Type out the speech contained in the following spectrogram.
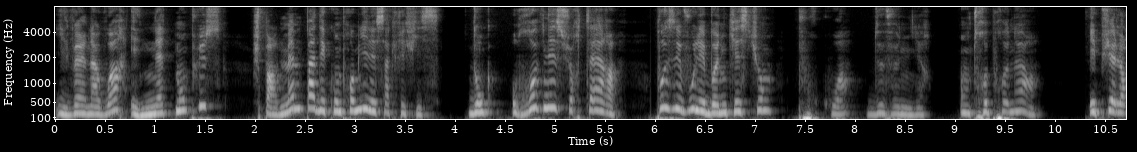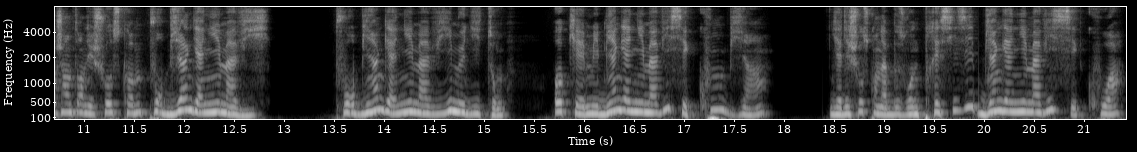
il va y en avoir et nettement plus. Je parle même pas des compromis et des sacrifices. Donc, revenez sur Terre. Posez-vous les bonnes questions. Pourquoi devenir entrepreneur? Et puis alors j'entends des choses comme pour bien gagner ma vie. Pour bien gagner ma vie, me dit-on. Ok, mais bien gagner ma vie, c'est combien? Il y a des choses qu'on a besoin de préciser. Bien gagner ma vie, c'est quoi?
